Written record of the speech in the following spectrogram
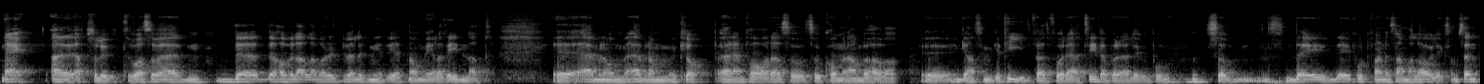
Nej, eh, absolut. alltså, eh, det, det, har väl alla varit väldigt medvetna om hela tiden att eh, även, om, även om Klopp är en fara så, så kommer han behöva eh, ganska mycket tid för att få rätsida på det här Liverpool. Så det är, det är fortfarande samma lag. Liksom. Sen,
